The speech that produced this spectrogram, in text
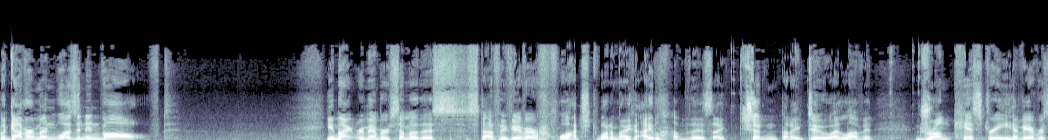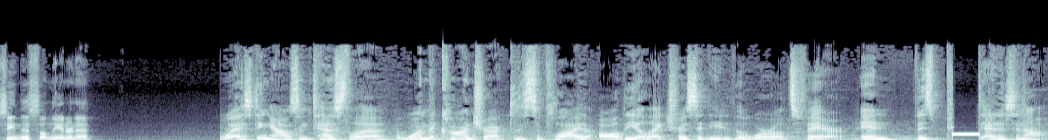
But government wasn't involved. You might remember some of this stuff if you've ever watched one of my, I love this, I shouldn't, but I do, I love it. Drunk History. Have you ever seen this on the internet? Westinghouse and Tesla won the contract to supply all the electricity to the World's Fair. And this pissed Edison off.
